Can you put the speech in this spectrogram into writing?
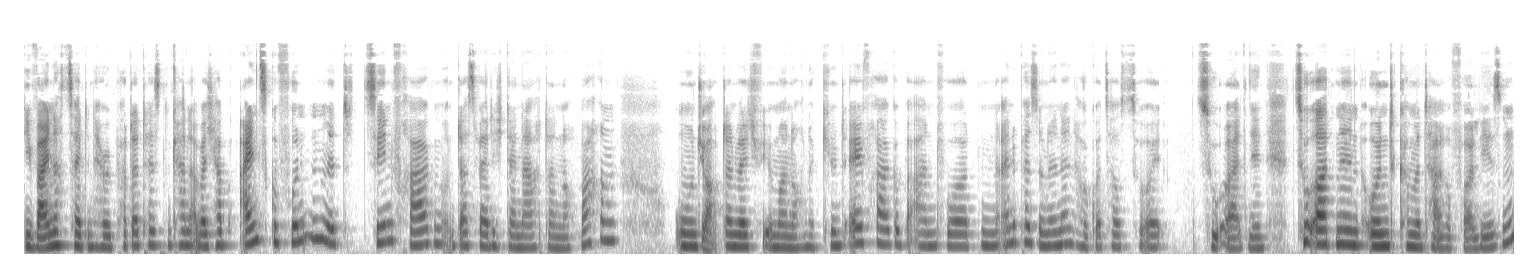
die Weihnachtszeit in Harry Potter testen kann. Aber ich habe eins gefunden mit zehn Fragen und das werde ich danach dann noch machen. Und ja, dann werde ich wie immer noch eine QA-Frage beantworten, eine Person in ein Hogwarts-Haus zu zuordnen, zuordnen und Kommentare vorlesen.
